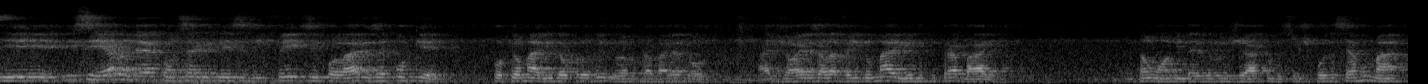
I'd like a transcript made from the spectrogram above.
E, e se ela né, consegue ter esses enfeites e colares é por quê? Porque o marido é o provedor, é o trabalhador. As joias ela vem do marido que trabalha. Então o homem deve elogiar quando sua esposa se arrumar.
